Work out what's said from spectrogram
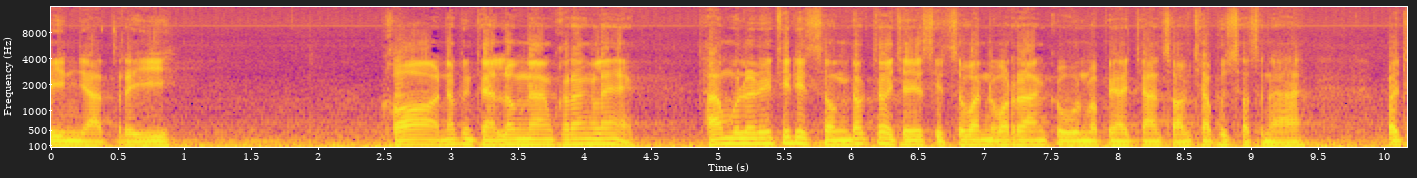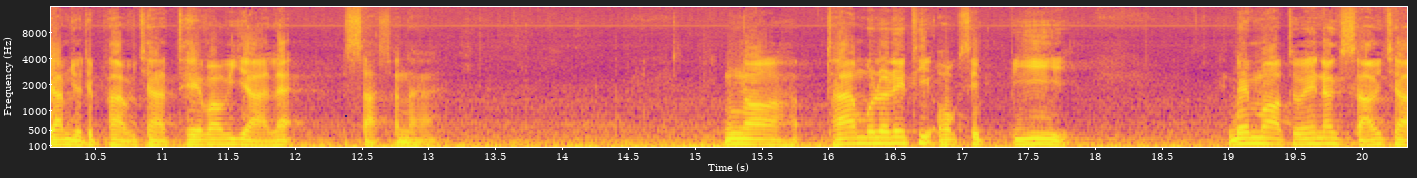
ริญญาตรีขอนับตั้งแต่ลงนามครั้งแรก ทางมูลนิธิได้ส่งดรชัยสิทธิ์สวรรณวรางกูลมาเป็นอาจารย์สอนวิชาพุทธศาสนา ประจำอยู่ที่ภาควิชาเทววิทยาและศาสนางอทางมูลนิธิ 60 ปี ได้มอบตัวให้นักศึกษาวิชา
